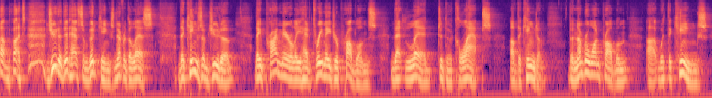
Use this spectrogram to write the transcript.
but Judah did have some good kings, nevertheless. The kings of Judah, they primarily had three major problems that led to the collapse of the kingdom. The number one problem uh, with the kings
